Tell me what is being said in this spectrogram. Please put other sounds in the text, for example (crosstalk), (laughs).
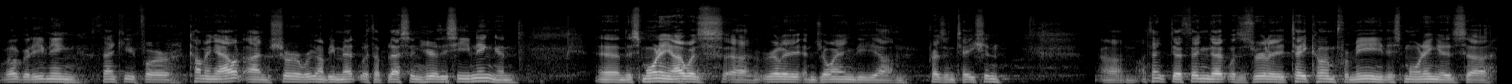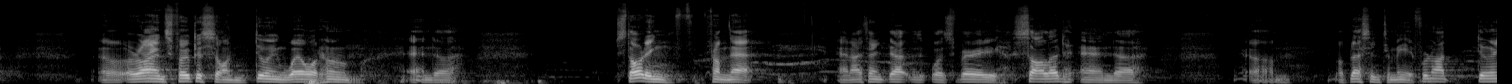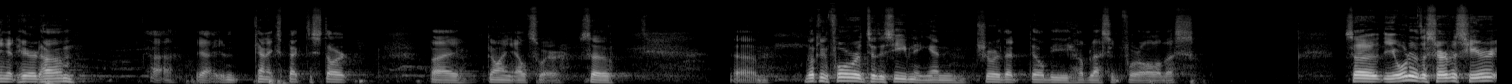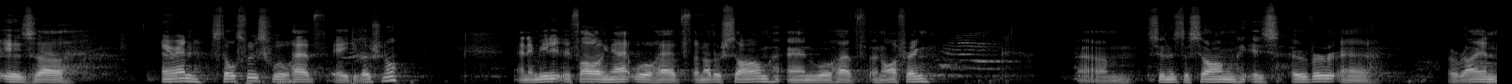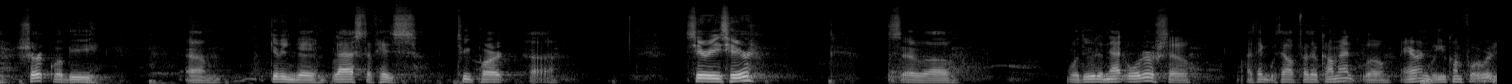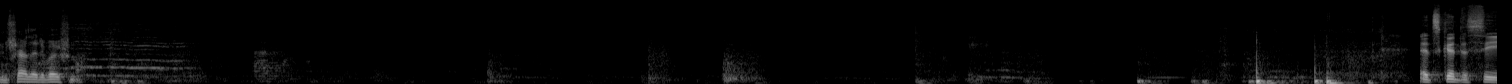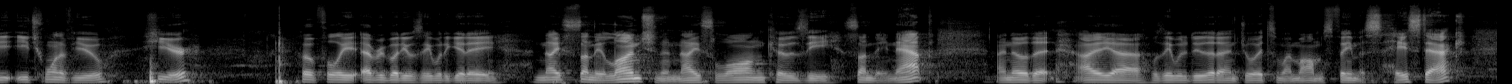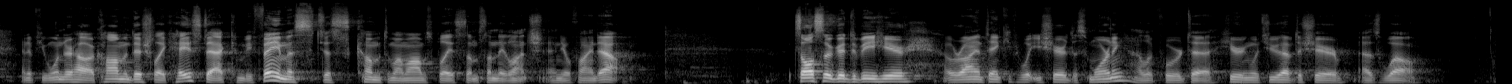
Well, good evening. Thank you for coming out. I'm sure we're going to be met with a blessing here this evening. And, and this morning I was uh, really enjoying the um, presentation. Um, I think the thing that was really a take home for me this morning is uh, uh, Orion's focus on doing well at home and uh, starting from that. And I think that was very solid and uh, um, a blessing to me. If we're not doing it here at home, uh, yeah, you can't expect to start by going elsewhere. So, um, looking forward to this evening and sure that there'll be a blessing for all of us. So, the order of the service here is uh, Aaron Stoltzfus will have a devotional. And immediately following that, we'll have another song and we'll have an offering. Um, as soon as the song is over, uh, Orion Shirk will be um, giving the last of his two part uh, series here. So uh, we'll do it in that order. So I think without further comment, well, Aaron, will you come forward and share the devotional? It's good to see each one of you here. Hopefully, everybody was able to get a nice Sunday lunch and a nice, long, cozy Sunday nap. I know that I uh, was able to do that. I enjoyed some of my mom's famous haystack. And if you wonder how a common dish like haystack can be famous, just come to my mom's place some Sunday lunch and you'll find out. It's also good to be here. Orion, thank you for what you shared this morning. I look forward to hearing what you have to share as well.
